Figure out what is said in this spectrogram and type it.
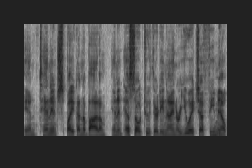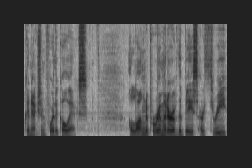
and 10-inch spike on the bottom and an SO239 or UHF female connection for the coax. Along the perimeter of the base are three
